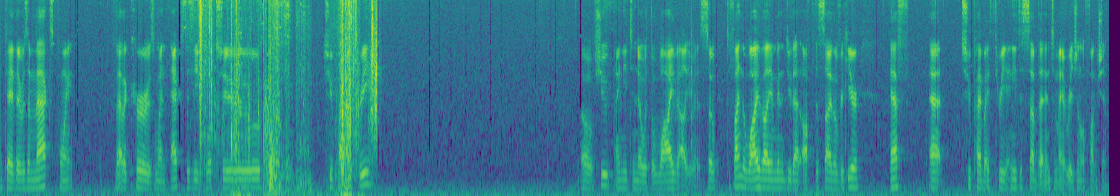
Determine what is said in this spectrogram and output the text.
Okay, there was a max point that occurs when x is equal to 2 pi by 3. Oh shoot, I need to know what the y value is. So to find the y value, I'm going to do that off to the side over here. f at 2 pi by 3. I need to sub that into my original function.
